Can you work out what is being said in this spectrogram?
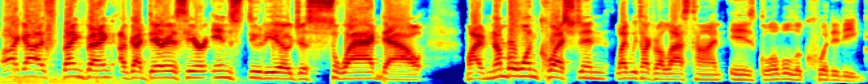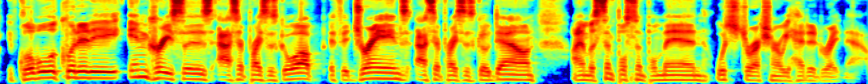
All right, guys, bang, bang. I've got Darius here in studio, just swagged out. My number one question, like we talked about last time, is global liquidity. If global liquidity increases, asset prices go up. If it drains, asset prices go down. I am a simple, simple man. Which direction are we headed right now?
